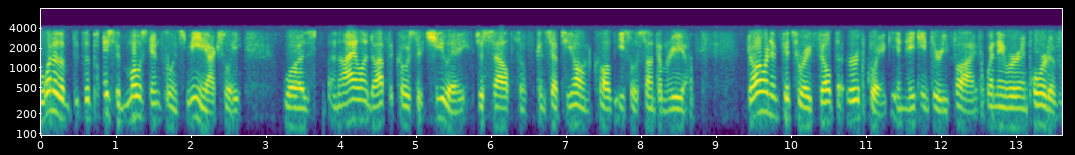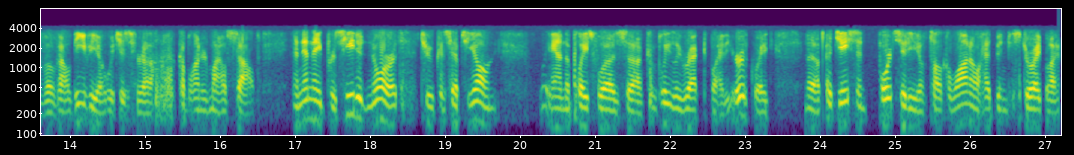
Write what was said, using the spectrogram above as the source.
But one of the the place that most influenced me actually was an island off the coast of Chile, just south of Concepcion, called Isla Santa Maria. Darwin and Fitzroy felt the earthquake in 1835 when they were in port of Valdivia, which is uh, a couple hundred miles south. And then they proceeded north to Concepcion, and the place was uh, completely wrecked by the earthquake. The adjacent port city of Talcahuano had been destroyed by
